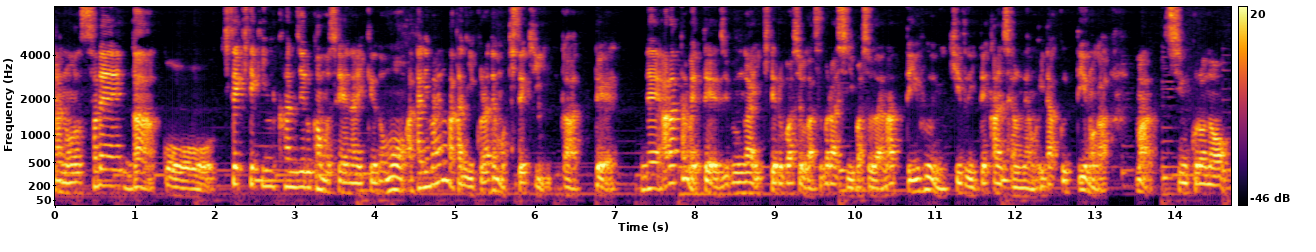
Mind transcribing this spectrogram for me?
あの、それが、こう、奇跡的に感じるかもしれないけども、当たり前の中にいくらでも奇跡があって、で、改めて自分が生きてる場所が素晴らしい場所だなっていうふうに気づいて感謝の念を抱くっていうのが、まあ、シンクロの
